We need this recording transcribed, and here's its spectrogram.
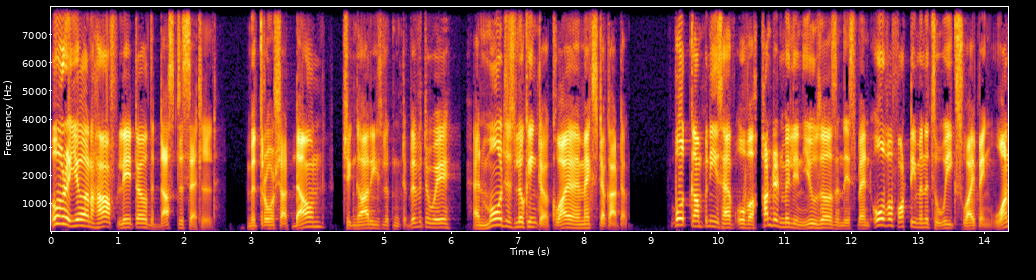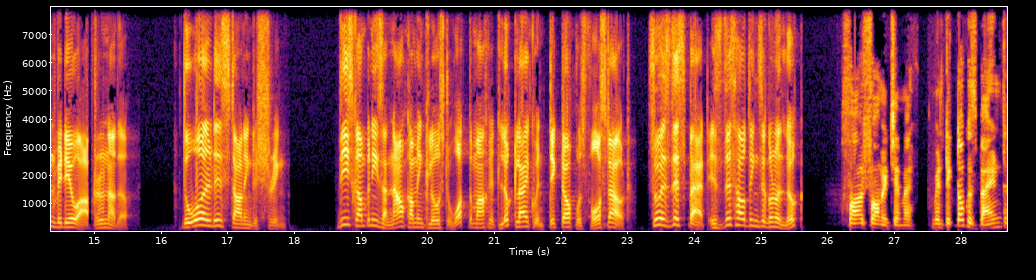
Over a year and a half later, the dust is settled. Mitro shut down, Chingari is looking to pivot away, and Moj is looking to acquire MX Takatak. Both companies have over 100 million users and they spend over 40 minutes a week swiping one video after another. The world is starting to shrink. These companies are now coming close to what the market looked like when TikTok was forced out. So is this bad? Is this how things are going to look? Far from it, Chinmay. When TikTok was banned,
